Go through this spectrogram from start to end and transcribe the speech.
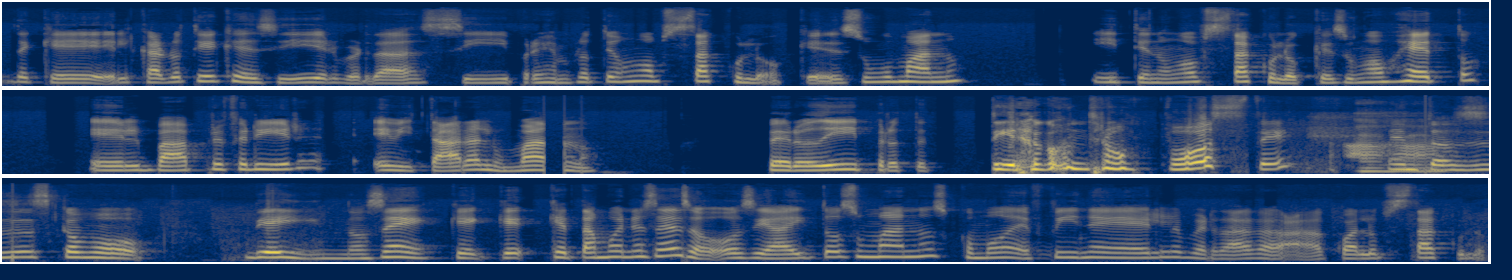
de que el carro tiene que decidir, ¿verdad? Si, por ejemplo, tiene un obstáculo que es un humano, y tiene un obstáculo que es un objeto, él va a preferir evitar al humano. Pero di, pero te tira contra un poste. Entonces es como, de ahí, no sé, ¿qué, ¿qué, qué, tan bueno es eso? O si hay dos humanos, ¿cómo define él, verdad, a, cuál obstáculo?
